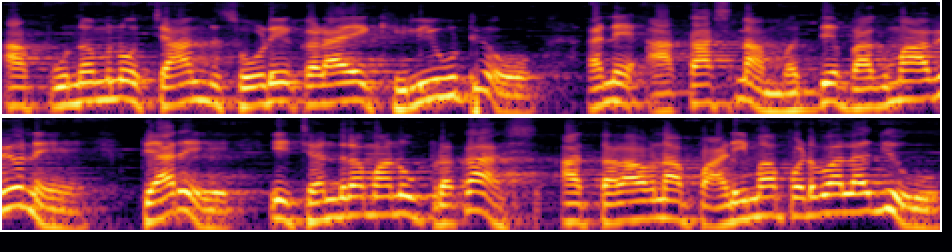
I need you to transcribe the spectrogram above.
આ પૂનમનો ચાંદ સોળે કળાએ ખીલી ઉઠ્યો અને આકાશના મધ્ય ભાગમાં આવ્યો ને, ત્યારે એ ચંદ્રમાનું પ્રકાશ આ તળાવના પાણીમાં પડવા લાગ્યું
